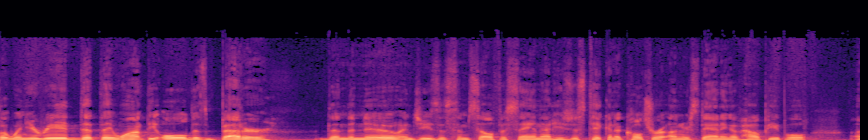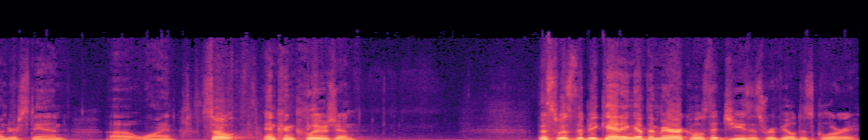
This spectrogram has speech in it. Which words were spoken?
But when you read that they want the old is better, than the new, and Jesus himself is saying that. He's just taking a cultural understanding of how people understand uh, wine. So, in conclusion, this was the beginning of the miracles that Jesus revealed his glory.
